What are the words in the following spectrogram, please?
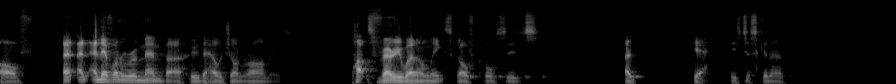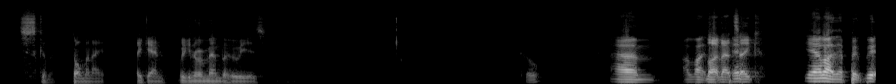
of and, and everyone will remember who the hell Jon Rahm is. Puts very well on links golf courses. Uh, yeah, he's just gonna, he's just gonna dominate again. We're gonna remember who he is. Cool. Um, I like like that, that take. Yeah, I like that, but we,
